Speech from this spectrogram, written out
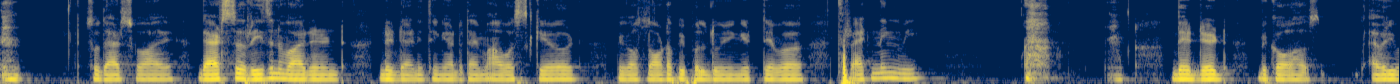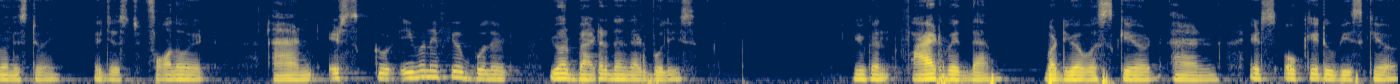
So that's why that's the reason why i didn't did anything at the time. I was scared because a lot of people doing it they were threatening me. They did because everyone is doing. They just follow it. And it's good even if you're bullied you are better than that bullies. You can fight with them but you were scared and it's okay to be scared.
